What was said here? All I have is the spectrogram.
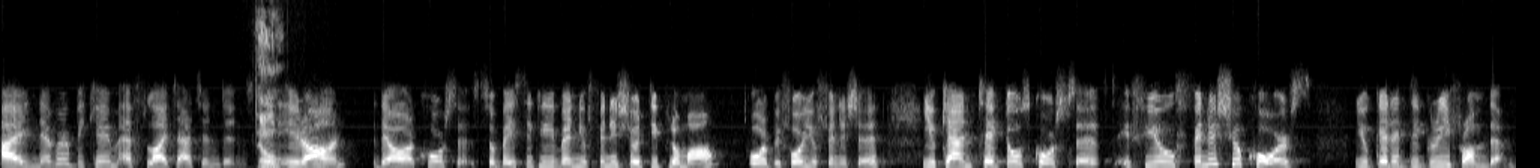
I never became a flight attendant. Oh. In Iran, there are courses. So basically, when you finish your diploma or before you finish it, you can take those courses. If you finish your course, you get a degree from them.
